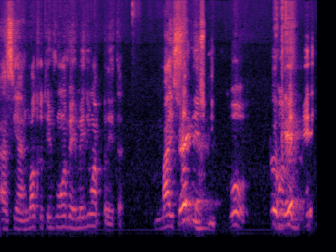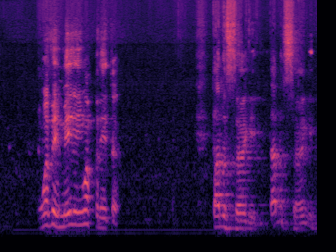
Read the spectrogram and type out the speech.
assim, as motos que eu tive uma vermelha e uma preta. Mas só explicou uma vermelha, uma vermelha e uma preta. Tá no sangue, tá no sangue.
